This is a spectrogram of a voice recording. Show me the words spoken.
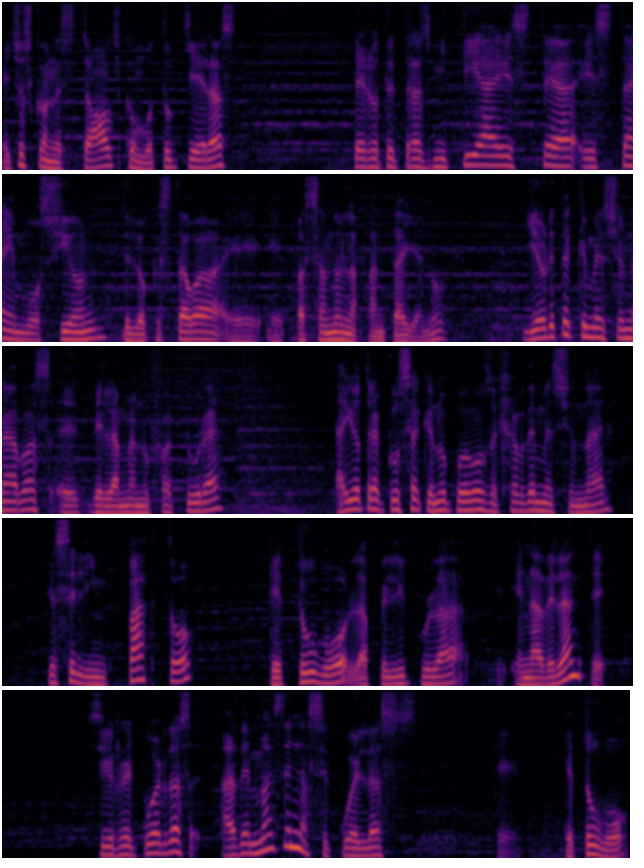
Hechos con stalls, como tú quieras pero te transmitía esta, esta emoción de lo que estaba eh, eh, pasando en la pantalla, ¿no? Y ahorita que mencionabas eh, de la manufactura, hay otra cosa que no podemos dejar de mencionar, que es el impacto que tuvo la película en adelante. Si recuerdas, además de las secuelas que, tuvo,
